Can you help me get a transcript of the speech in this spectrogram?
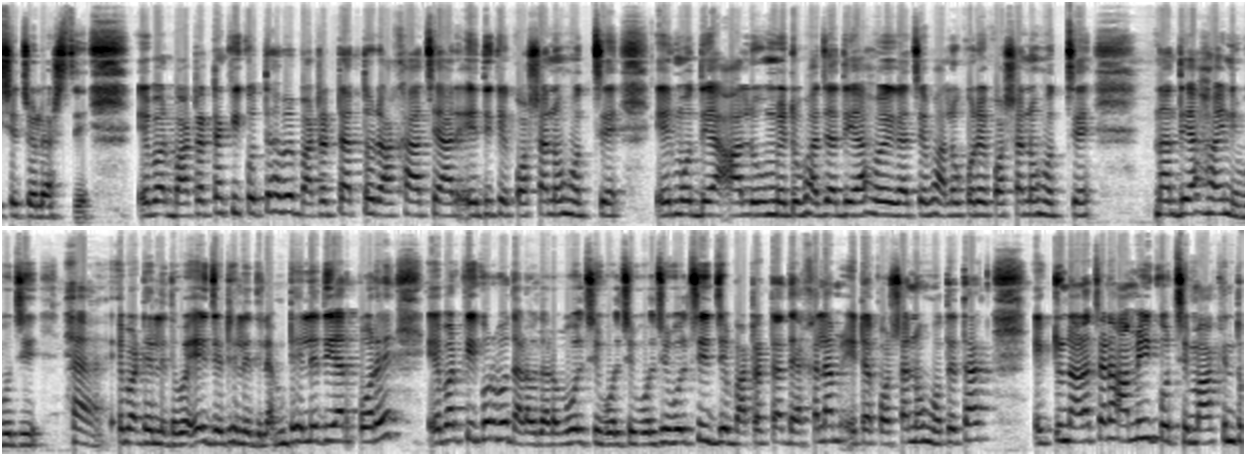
ইসে চলে আসছে। এবার বাটারটা কি করতে হবে? বাটারটা তো রাখা আছে আর এদিকে কষানো হচ্ছে। এর মধ্যে আলু, মেটো ভাজা দেওয়া হয়ে গেছে ভালো করে কষানো হচ্ছে। না দেওয়া হয়নি বুঝি। হ্যাঁ এবার ঢেলে দেবো। এই যে ঢেলে দিলাম। ঢেলে দেওয়ার পরে এবার কি করব? দাঁড়াও দাঁড়াও, বলছি বলছি বলছি বলছি যে বাটারটা দেখালাম, এটা কষানো হতে থাক। একটু নাড়াচাড়া আমিই করছি, মা কিন্তু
